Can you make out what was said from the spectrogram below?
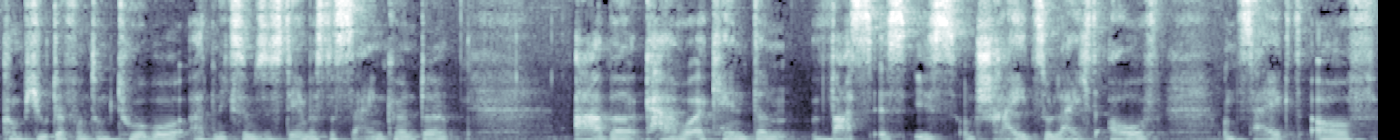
Computer von Tom Turbo hat nichts im System, was das sein könnte. Aber Caro erkennt dann, was es ist und schreit so leicht auf und zeigt auf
